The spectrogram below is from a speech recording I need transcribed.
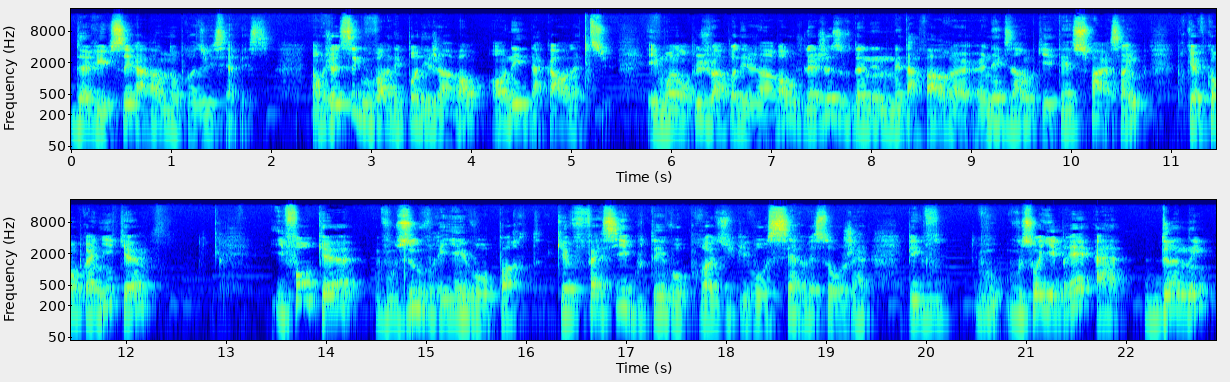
de réussir à vendre nos produits et services. Donc, je sais que vous ne vendez pas des jambons, on est d'accord là-dessus. Et moi non plus, je ne vends pas des jambons. Je voulais juste vous donner une métaphore, un, exemple qui était super simple pour que vous compreniez que il faut que vous ouvriez vos portes, que vous fassiez goûter vos produits puis vos services aux gens, puis que vous, vous, soyez prêt à donner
